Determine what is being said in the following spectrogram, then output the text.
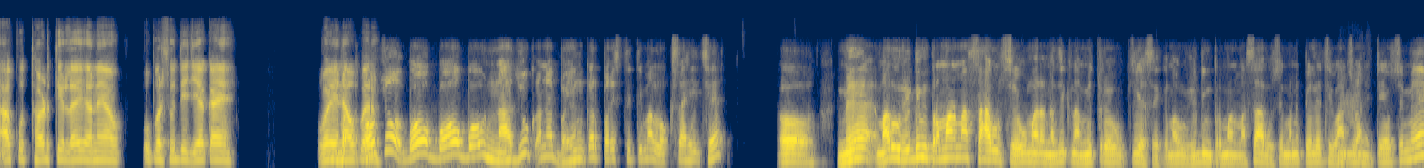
આખું થડથી લઈ અને ઉપર સુધી જે કઈ હોય એના ઉપર બહુ બહુ બહુ નાજુક અને ભયંકર પરિસ્થિતિમાં લોકશાહી છે. મેં મારું રીડિંગ પ્રમાણમાં સારું છે એવું મારા નજીકના મિત્રો એવું કહે છે કે મારું રીડિંગ પ્રમાણમાં સારું છે. મને પહેલેથી વાંચવાની ટેવ છે. મેં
